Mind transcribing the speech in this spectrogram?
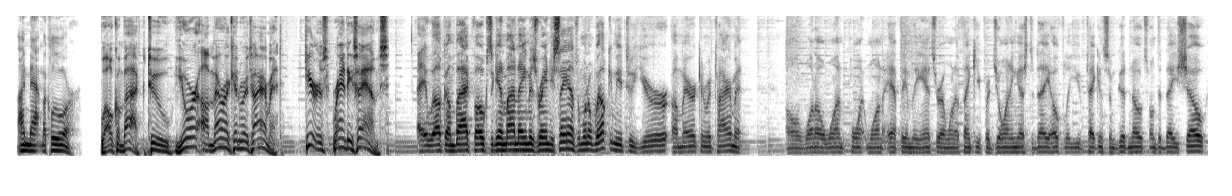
I'm Matt McClure. Welcome back to Your American Retirement. Here's Randy Sams. Hey, welcome back, folks. Again, my name is Randy Sams. I want to welcome you to Your American Retirement on 101.1 FM. The answer. I want to thank you for joining us today. Hopefully, you've taken some good notes on today's show.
